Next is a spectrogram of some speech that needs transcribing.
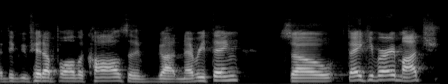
I think we've hit up all the calls. I've gotten everything. So, thank you very much.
